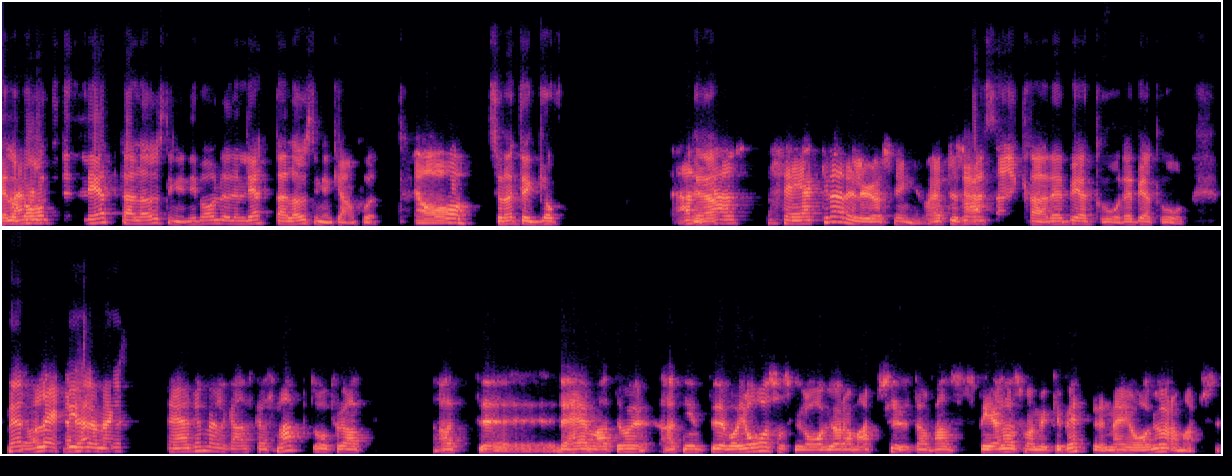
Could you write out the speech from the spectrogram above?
Eller valde den lätta lösningen. Ni valde den lätta lösningen kanske? Ja. Så det inte går... Alltså ja. kanske säkrare lösning. Eftersom... Ja, säkrare. Det är bättre ord. Det är bättre ord. Men jag lärde, hade... mig, lärde mig ganska snabbt då för att att eh, det här med att det, var, att det inte var jag som skulle avgöra matcher utan det fanns spelare som var mycket bättre än mig att avgöra matcher.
